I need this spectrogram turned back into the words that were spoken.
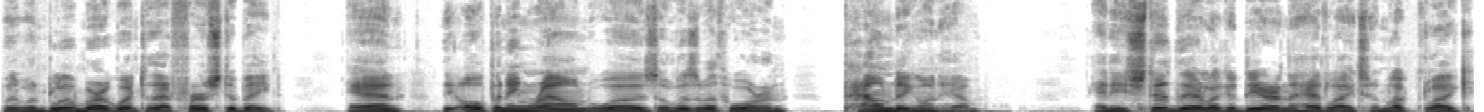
But when Bloomberg went to that first debate, and the opening round was Elizabeth Warren pounding on him, and he stood there like a deer in the headlights and looked like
